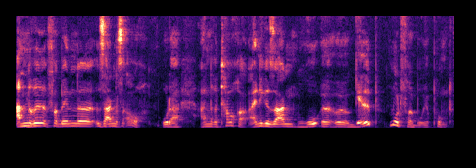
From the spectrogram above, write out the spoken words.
Andere Verbände sagen das auch. Oder andere Taucher. Einige sagen äh, äh, gelb, Notfallboje, Punkt.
